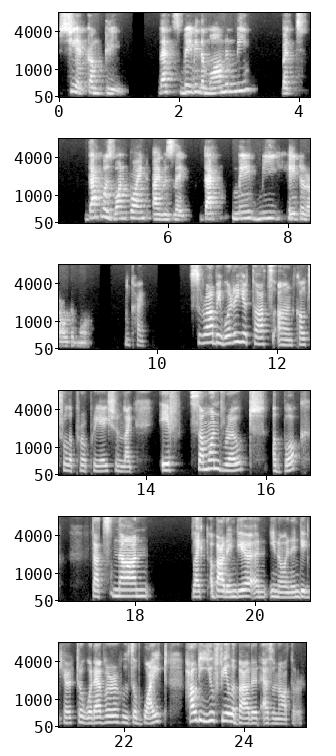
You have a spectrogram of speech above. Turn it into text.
she had come clean. that's maybe the mom in me, but that was one point I was like, that made me hate her all the more. Okay. So, Surabhi, what are your thoughts on cultural appropriation? Like, if someone wrote a book that's non like about India and you know an Indian character, whatever, who's a white, how do you feel about it as an author?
